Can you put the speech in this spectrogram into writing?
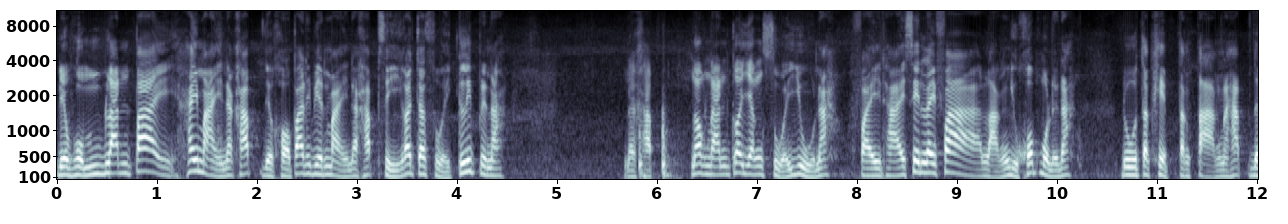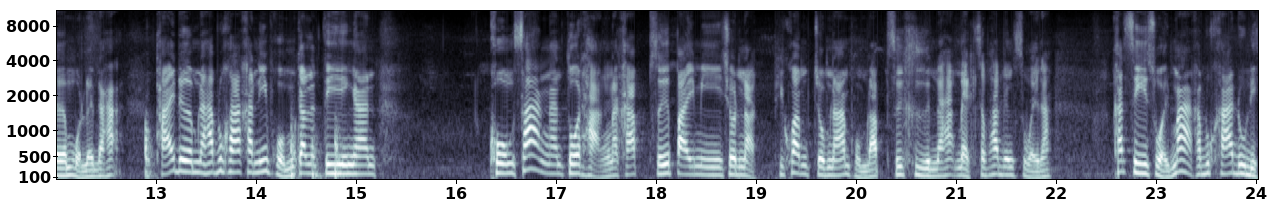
เดี๋ยวผมรันป้ายให้ใหม่นะครับเดี๋ยวขอป้ายทะเบียนใหม่นะครับ สีก็จะสวยกลิบเลยนะนะครับ นอกนั้นก็ยังสวยอยู่นะ ไฟท้ายเส้นไล่ฟ้าหลังอยู่ครบหมดเลยนะ ดูตะเข็บต่างๆนะครับ เดิมหมดเลยนะฮะท้ายเดิมนะครับ ลูกค้าคันนี้ผมการันตีงานโครงสร้างงานตัวถังนะครับ ซื้อไปมีชนหนักพิคว่ำจมน้ำผมรับซื้อคืนนะฮะแม็กสภาพยังสวยนะคัดซีสวยมากครับลูกค้าดูดิ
